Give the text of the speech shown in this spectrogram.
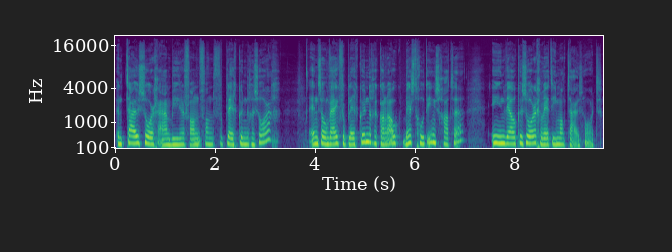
een thuiszorgaanbieder van, van verpleegkundige zorg. En zo'n wijkverpleegkundige kan ook best goed inschatten in welke zorgwet iemand thuis hoort.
